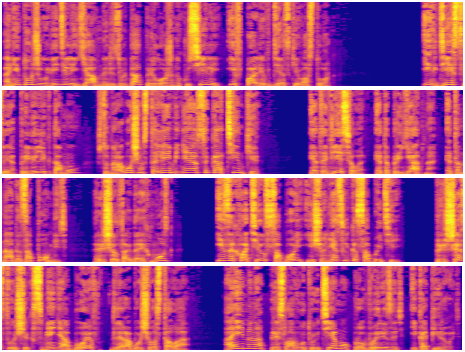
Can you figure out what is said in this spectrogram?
Они тут же увидели явный результат приложенных усилий и впали в детский восторг. Их действия привели к тому, что на рабочем столе меняются картинки. Это весело, это приятно, это надо запомнить, решил тогда их мозг и захватил с собой еще несколько событий, предшествующих смене обоев для рабочего стола, а именно пресловутую тему про вырезать и копировать.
